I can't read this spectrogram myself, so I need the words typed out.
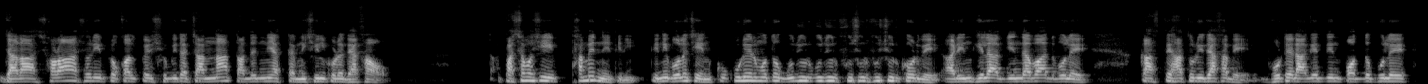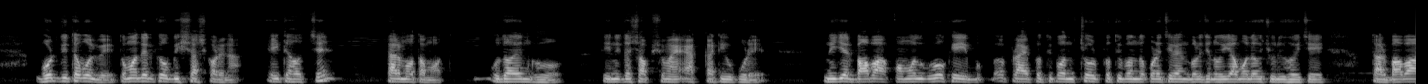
যারা সরাসরি প্রকল্পের সুবিধা চান না, তাদের নিয়ে একটা মিছিল করে দেখাও। পাশাপাশি থামেননি তিনি। তিনি বলেছেন, কুকুরের মতো গুজুর গুজুর ফুসুর ফুসুর করবে, আর ইনকিলাব জিন্দাবাদ বলে কাস্তে হাতুড়ি দেখাবে, ভোটের আগের দিন পদ্ম ফুলে ভোট দিতে বলবে তোমাদের কেউ বিশ্বাস করে না। এইটা হচ্ছে তার মতামত। উদয়ন গুহ, তিনি তো সবসময় এক কাটি উপরে। নিজের বাবা কমল গুহকেই প্রায় প্রতিবন্ধ চোর প্রতিবন্ধ করেছিলেন, বলেছেন, ওই আমলেও চুরি হয়েছে। তার বাবা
